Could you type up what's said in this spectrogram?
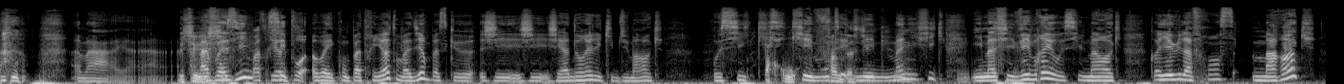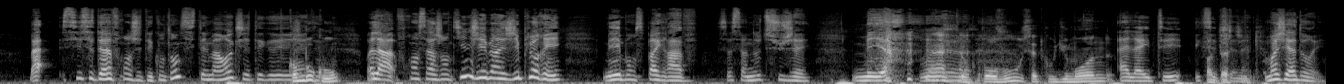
à ma, à ma voisine. Compatriote. C'est pour, ouais, compatriote, on va dire, parce que j'ai adoré l'équipe du Maroc aussi, qui, Parcours qui est montée, mais magnifique. Il m'a fait vibrer aussi le Maroc. Quand il y a eu la France-Maroc, bah, si c'était la France, j'étais contente. Si c'était le Maroc, j'étais. Comme beaucoup. Voilà, France-Argentine, j'ai, ben, j'ai pleuré. Mais bon, c'est pas grave. Ça, c'est un autre sujet. Mais Donc pour vous, cette Coupe du Monde, elle a été exceptionnelle. Fantastique. Moi, j'ai adoré.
